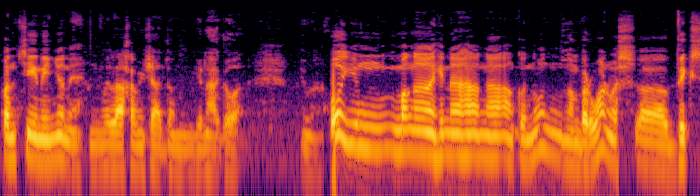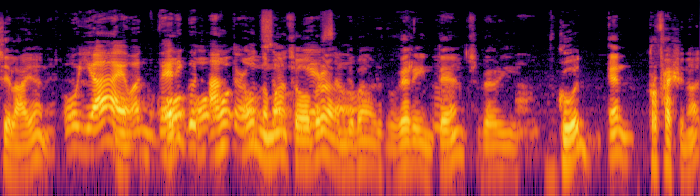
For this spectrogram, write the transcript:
pansinin yun eh wala kami masyadong ginagawa di ba? oh yung mga hinahangaan ko noon number one was uh, Vic Silayan eh. Oh yeah, a very Oo, good oo, actor oo, also. naman sobra yes, di ba very intense very Oo. good and professional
